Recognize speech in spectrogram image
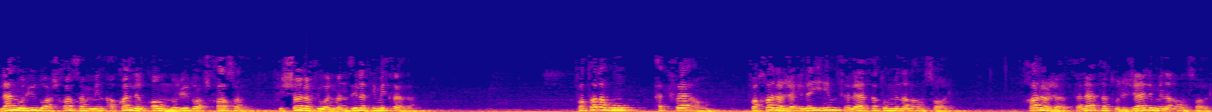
لا نريد أشخاصا من أقل القوم. نريد أشخاصا في الشرف والمنزلة مثلنا. فطلبوا أكفاءهم. فخرج إليهم ثلاثة من الأنصار. خرج ثلاثة رجال من الأنصار.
